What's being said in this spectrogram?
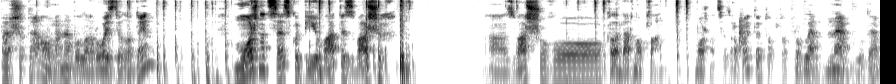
Перша тема у мене була розділ 1. Можна це скопіювати з ваших з вашого календарного плану. Можна це зробити, тобто проблем не буде.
